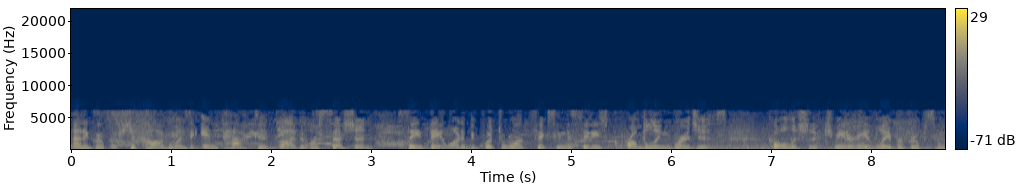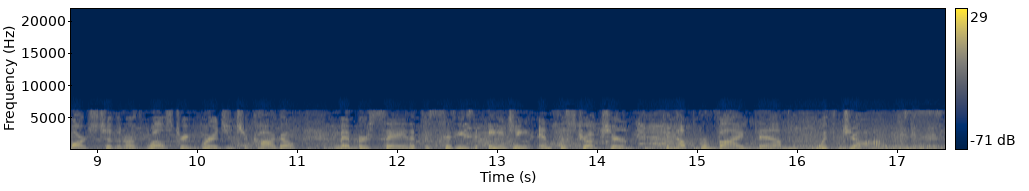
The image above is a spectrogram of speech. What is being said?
And a group of Chicagoans impacted by the recession say they want to be put to work fixing the city's crumbling bridges. Coalition of community and labor groups marched to the North Wells Street Bridge in Chicago. Members say that the city's aging infrastructure can help provide them with jobs.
